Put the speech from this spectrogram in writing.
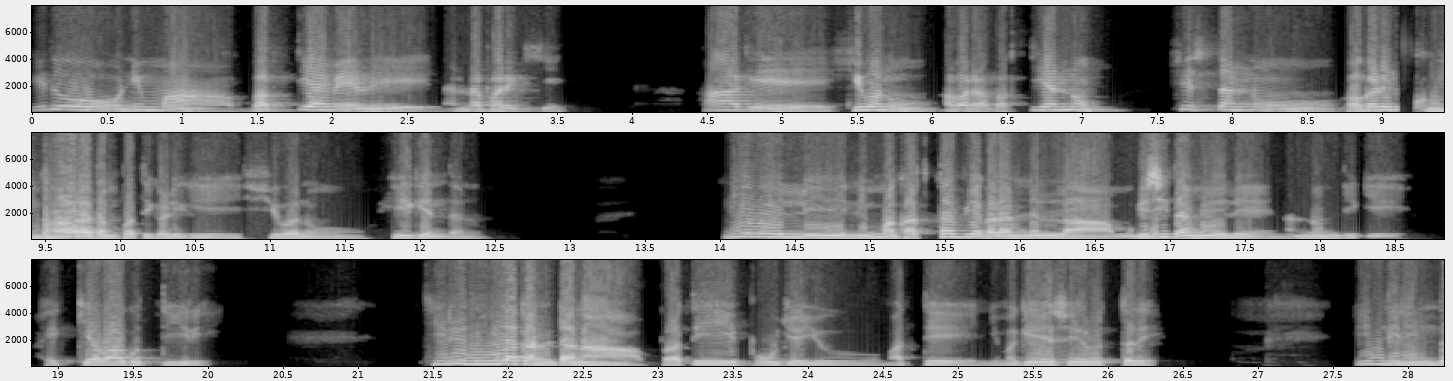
ಇದು ನಿಮ್ಮ ಭಕ್ತಿಯ ಮೇಲೆ ನನ್ನ ಪರೀಕ್ಷೆ. ಹಾಗೆ ಶಿವನು ಅವರ ಭಕ್ತಿಯನ್ನು, ಶಿಸ್ತನ್ನು ಹೊಗಳಿ ಕುಂಭಾರ ದಂಪತಿಗಳಿಗೆ ಶಿವನು ಹೀಗೆಂದನು. ನೀವು ಇಲ್ಲಿ ನಿಮ್ಮ ಕರ್ತವ್ಯಗಳನ್ನೆಲ್ಲ ಮುಗಿಸಿದ ಮೇಲೆ ನನ್ನೊಂದಿಗೆ ಐಕ್ಯವಾಗುತ್ತೀರಿ. ತಿರುನೀಲಕಂಠನ ಪ್ರತಿ ಪೂಜೆಯು ಮತ್ತೆ ನಿಮಗೇ ಸೇರುತ್ತದೆ. ಇಂದಿನಿಂದ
